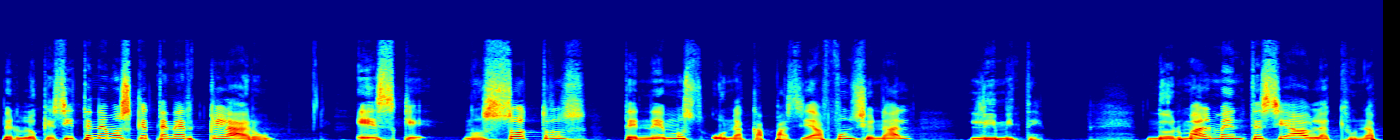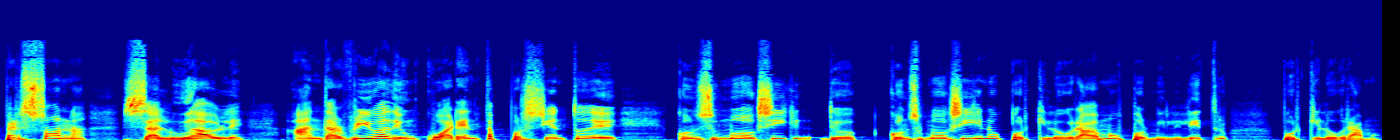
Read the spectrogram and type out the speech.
Pero lo que sí tenemos que tener claro es que nosotros tenemos una capacidad funcional límite. Normalmente se habla que una persona saludable anda arriba de un 40% de consumo de, oxígeno, de consumo de oxígeno por kilogramo, por mililitro, por kilogramo.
